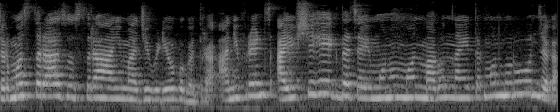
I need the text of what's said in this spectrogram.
तर मस्त राहा सुस्त राहा आणि माझे व्हिडिओ बघत राहा. आणि फ्रेंड्स आयुष्य हे एकदाच आहे. म्हणून मन मारून नाही तर मन भरून जगा.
